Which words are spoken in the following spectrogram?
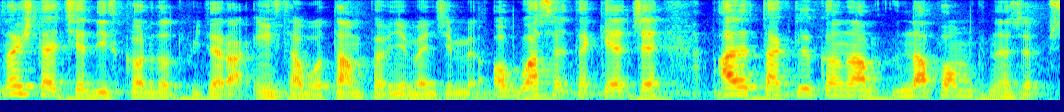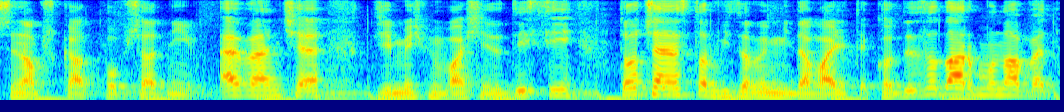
no i śledźcie Discorda, Twittera, Insta, bo tam pewnie będziemy ogłaszać takie rzeczy, ale tak tylko na, napomknę, że przy na przykład poprzednim evencie, gdzie mieliśmy właśnie z DC, to często widzowie mi dawali te kody za darmo nawet,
